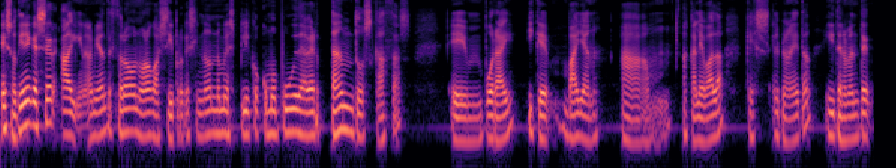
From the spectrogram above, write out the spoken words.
eso, tiene que ser alguien, Almirante Zoron o algo así, porque si no, no me explico cómo puede haber tantos cazas em, por ahí y que vayan a, a Kalevala, que es el planeta, y literalmente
